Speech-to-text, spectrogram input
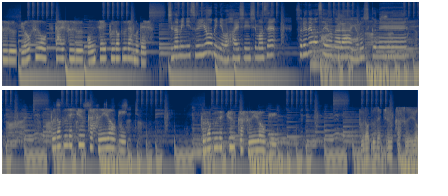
する様子をお伝えする音声プログラムです。ちなみに水曜日には配信しません。それではさようなら、よろしくね。プログレ中華水曜日、プログレ中華水曜日。プログレ中華水曜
